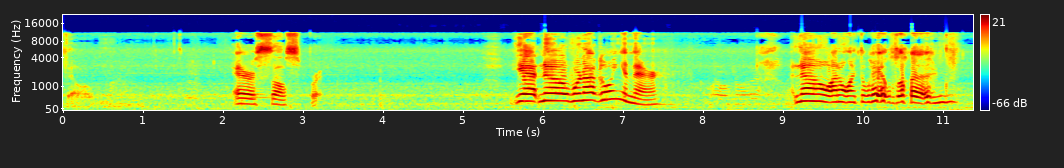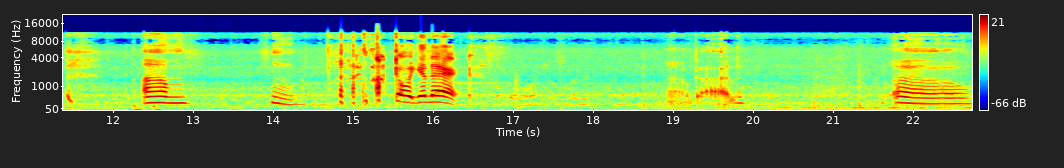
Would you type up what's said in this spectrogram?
Film. Aerosol spray. Yeah, no, we're not going in there. No, I don't like the way it looks. Um, hmm. I'm not going in there. Oh, God. Oh.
